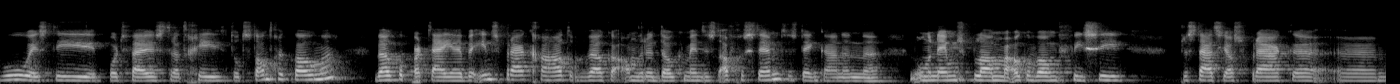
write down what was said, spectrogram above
Hoe is die portefeuille-strategie tot stand gekomen? Welke partijen hebben inspraak gehad? Op welke andere documenten is het afgestemd? Dus denk aan een, uh, een ondernemingsplan, maar ook een woonvisie, prestatieafspraken. Uh,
